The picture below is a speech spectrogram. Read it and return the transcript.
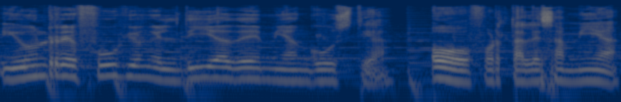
y un refugio en el día de mi angustia oh fortaleza mía,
